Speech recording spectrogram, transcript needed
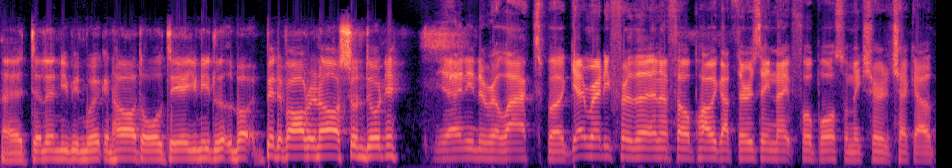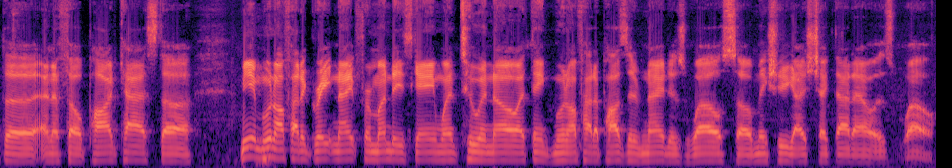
Uh, Dylan, you've been working hard all day. You need a little bit, of R and R, son, don't you? Yeah, I need to relax, but get ready for the NFL pod. We got Thursday night football, so make sure to check out the NFL podcast. Uh, me and Munaf had a great night for Monday's game. Went two and zero. Oh. I think Munaf had a positive night as well. So make sure you guys check that out as well.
